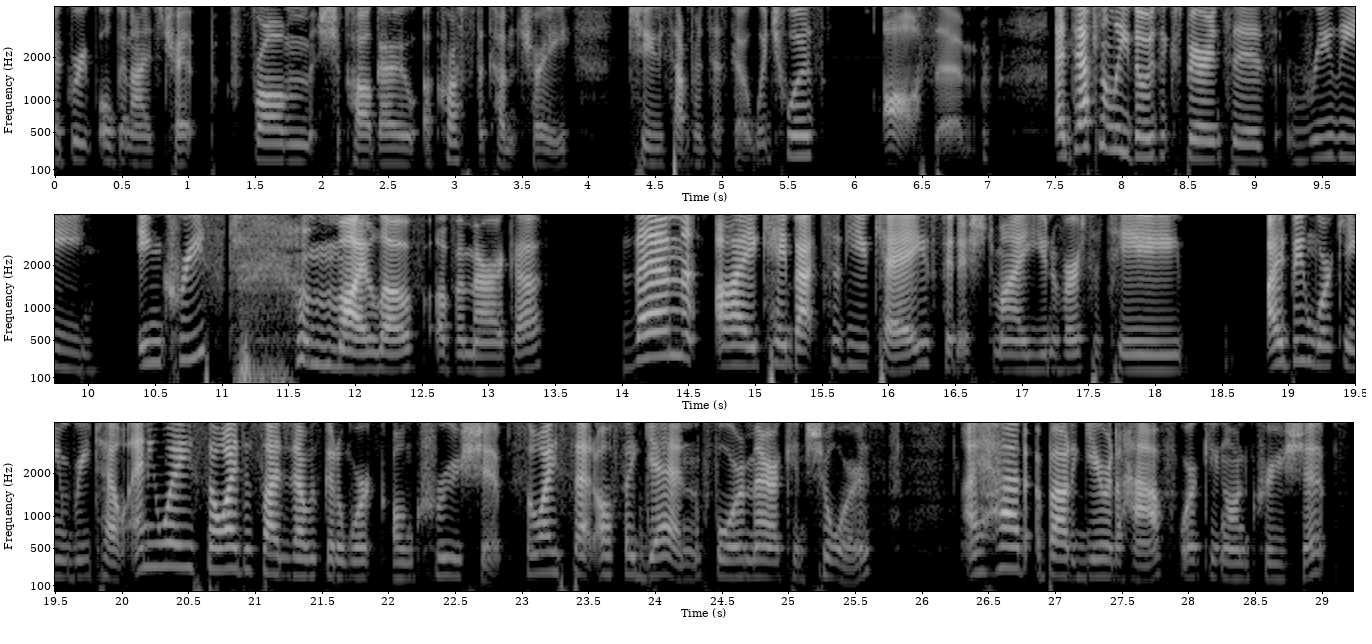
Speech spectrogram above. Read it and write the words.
a group organized trip from Chicago across the country to San Francisco, which was awesome. And definitely, those experiences really increased my love of America. Then I came back to the UK, finished my university, I'd been working in retail anyway, so I decided I was going to work on cruise ships. So I set off again for American shores. I had about a year and a half working on cruise ships.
